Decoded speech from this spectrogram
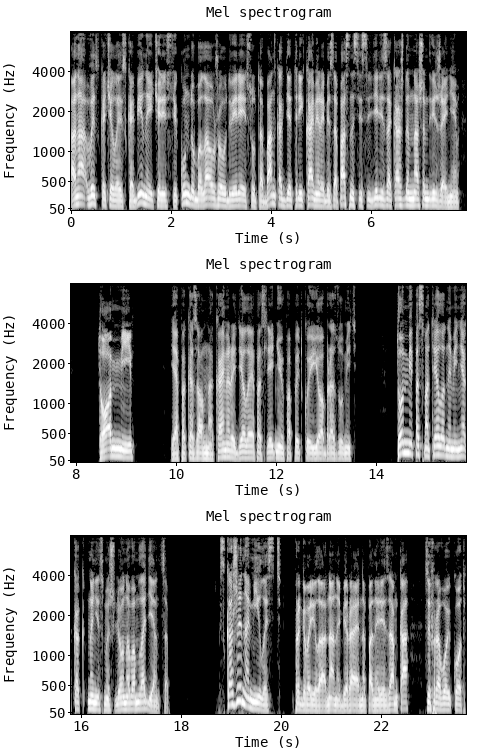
она выскочила из кабины и через секунду была уже у дверей Сутабанка, где три камеры безопасности следили за каждым нашим движением. «Томми!» Я показал на камеры, делая последнюю попытку ее образумить. Томми посмотрела на меня, как на несмышленого младенца. «Скажи на милость», — проговорила она, набирая на панели замка цифровой код,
